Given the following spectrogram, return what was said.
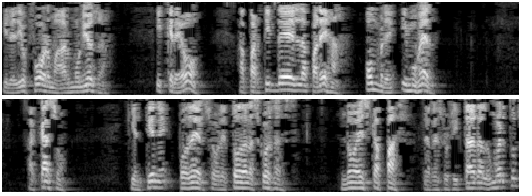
y le dio forma armoniosa y creó a partir de él la pareja, hombre y mujer. ¿Acaso quien tiene poder sobre todas las cosas no es capaz de resucitar a los muertos?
